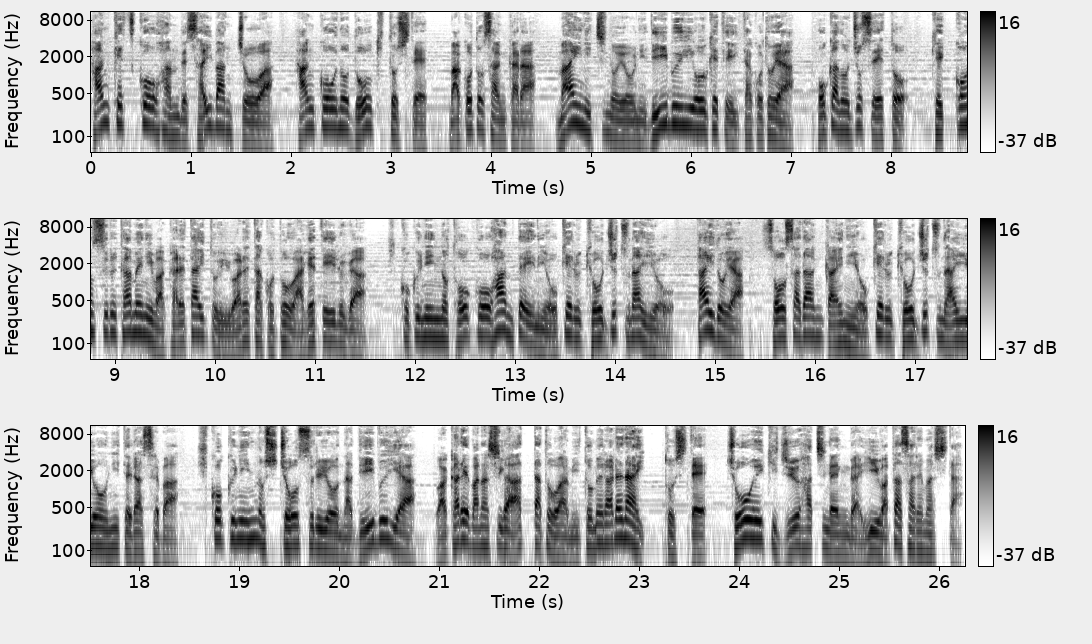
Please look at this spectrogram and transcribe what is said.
判決公判で裁判長は犯行の動機として誠さんから毎日のように DV を受けていたことや他の女性と結婚するために別れたいと言われたことを挙げているが被告人の投稿判定における供述内容態度や捜査段階における供述内容に照らせば被告人の主張するような DV や別れ話があったとは認められないとして懲役18年が言い渡されました。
